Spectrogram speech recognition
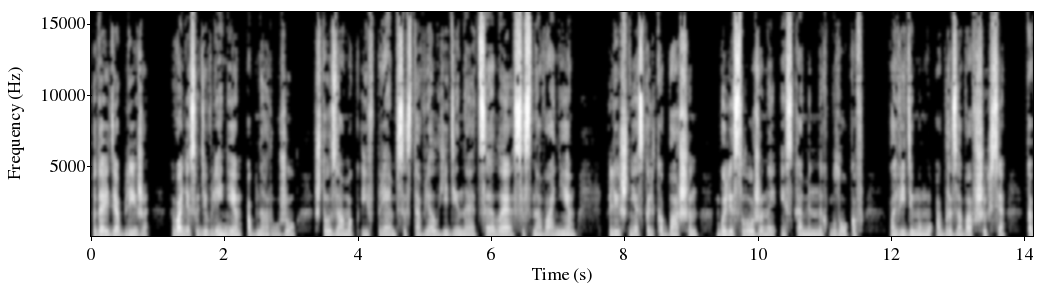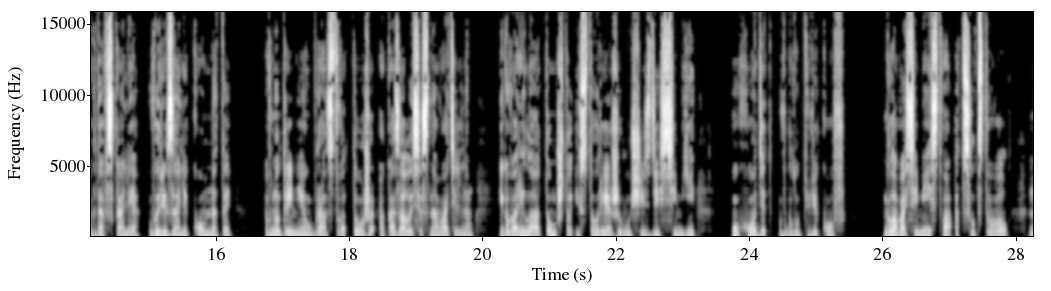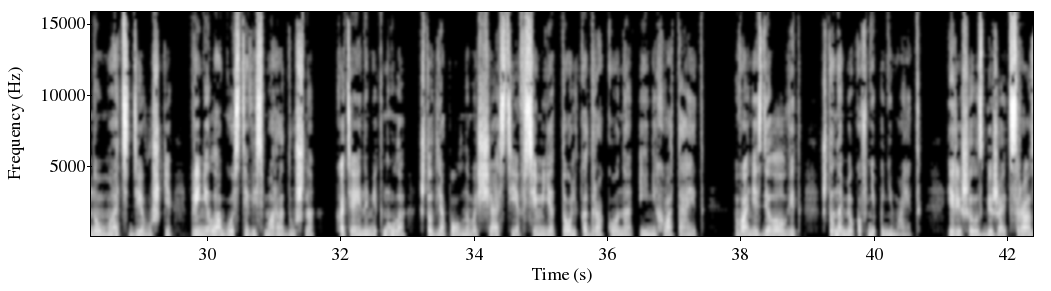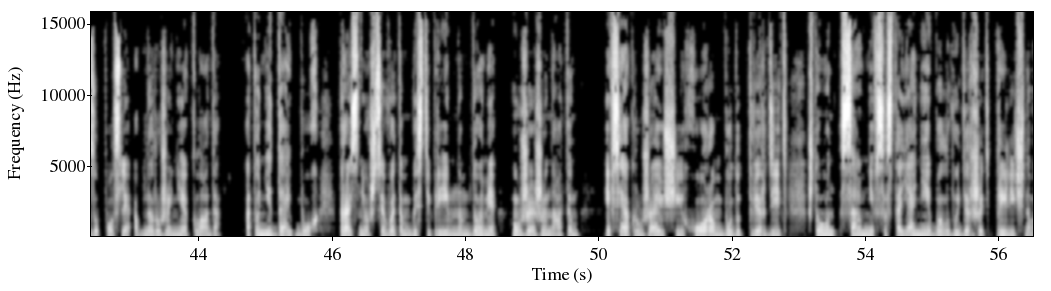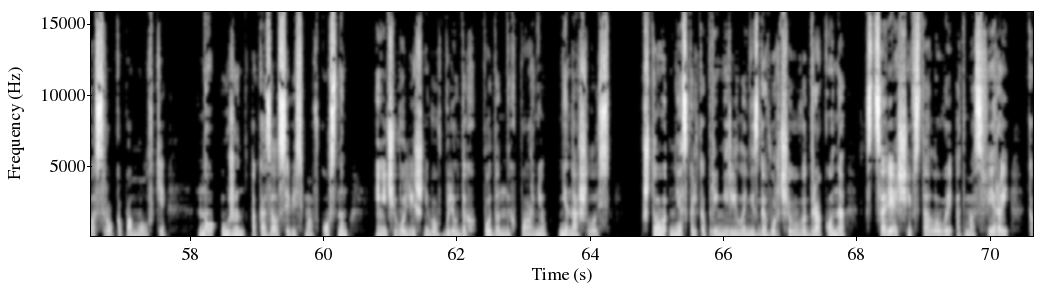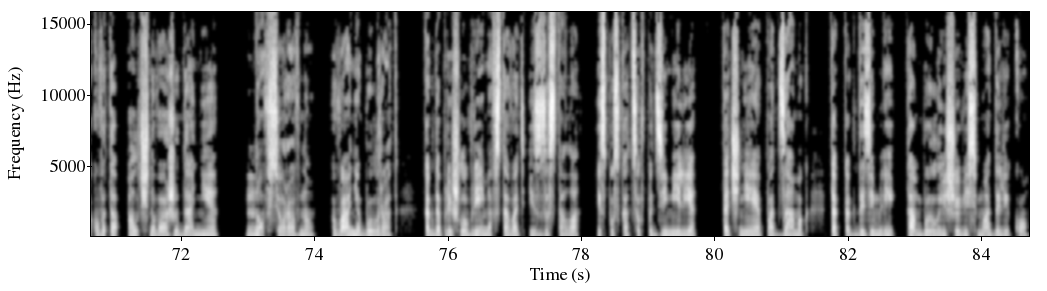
Подойдя ближе, Ваня с удивлением обнаружил, что замок и впрямь составлял единое целое с основанием — Лишь несколько башен были сложены из каменных блоков, по-видимому, образовавшихся, когда в скале вырезали комнаты. Внутреннее убранство тоже оказалось основательным и говорило о том, что история живущей здесь семьи уходит вглубь веков. Глава семейства отсутствовал, но мать девушки приняла гостя весьма радушно, хотя и намекнула, что для полного счастья в семье только дракона и не хватает. Ваня сделал вид, что намеков не понимает, и решил сбежать сразу после обнаружения клада. А то, не дай бог, проснешься в этом гостеприимном доме уже женатым, и все окружающие хором будут твердить, что он сам не в состоянии был выдержать приличного срока помолвки. Но ужин оказался весьма вкусным, и ничего лишнего в блюдах, поданных парню, не нашлось что несколько примирило несговорчивого дракона с царящей в столовой атмосферой какого-то алчного ожидания. Но все равно Ваня был рад, когда пришло время вставать из-за стола и спускаться в подземелье, точнее, под замок, так как до земли там было еще весьма далеко.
